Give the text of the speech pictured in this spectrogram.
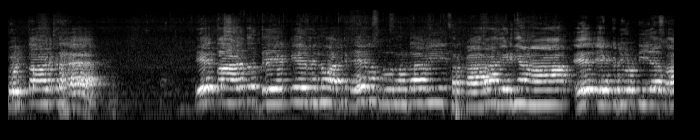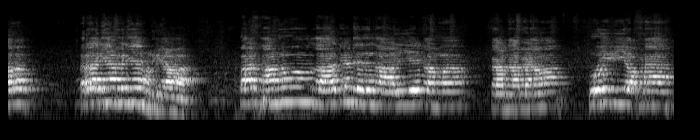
ਕੋਈ ਤਾਕਤ ਹੈ। ਇਹ ਤਾਕਤ ਦੇਖ ਕੇ ਮੈਨੂੰ ਅੱਜ ਇਹ ਮਹਿਸੂਸ ਹੁੰਦਾ ਵੀ ਸਰਕਾਰਾਂ ਜਿਹੜੀਆਂ ਵਾ, ਇਹ ਇਕਜੁੱਟੀ ਆ ਸਭ। ਰਲੀਆਂ ਮਿਲੀਆਂ ਹੁੰਦੀਆਂ ਵਾ। ਪਰ ਸਾਨੂੰ ਲਾਲ ਝੰਡੇ ਦੇ ਨਾਲ ਹੀ ਇਹ ਕੰਮ ਕਰਨਾ ਪੈਣਾ ਵਾ। ਕੋਈ ਵੀ ਆਪਣਾ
